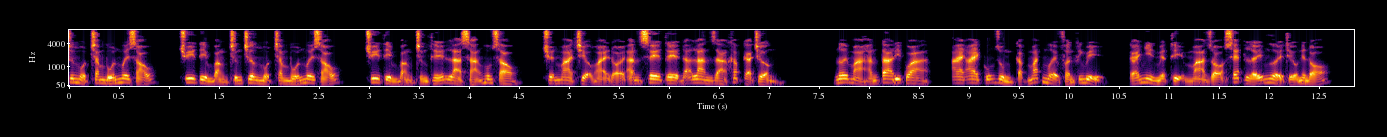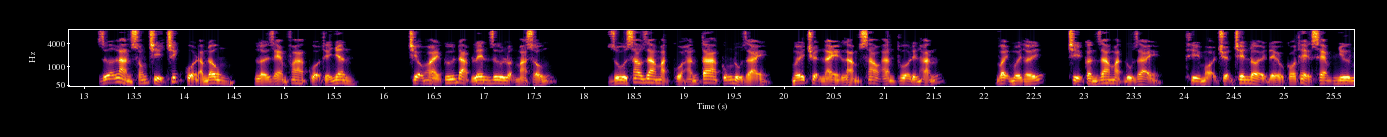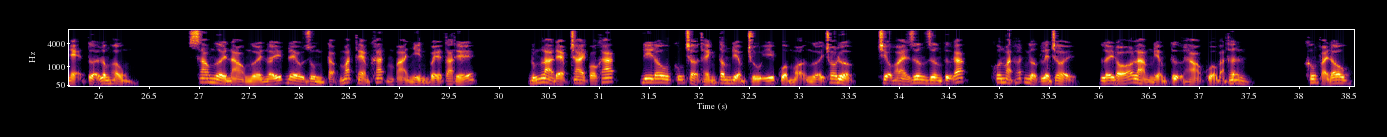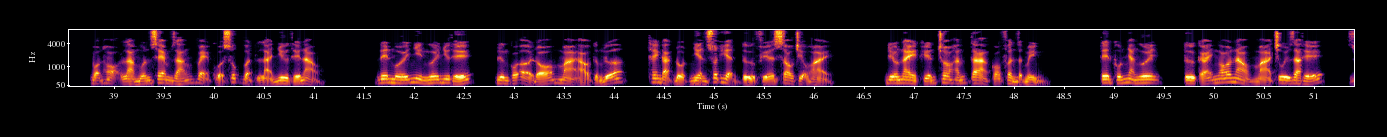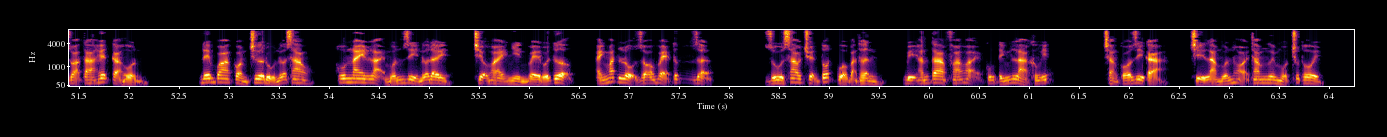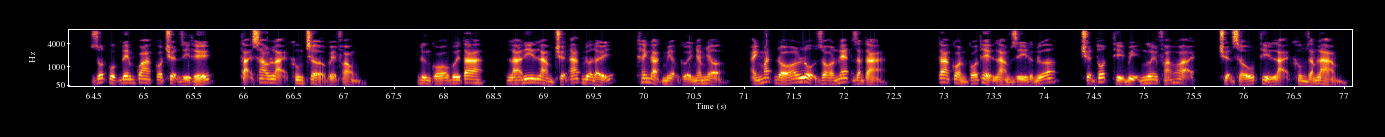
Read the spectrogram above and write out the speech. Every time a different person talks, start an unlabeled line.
chương một trăm bốn mươi sáu, truy tìm bằng chứng chương một trăm bốn mươi sáu, truy tìm bằng chứng thế là sáng hôm sau, chuyện mà triệu hải đòi ăn ct đã lan ra khắp cả trường. Nơi mà hắn ta đi qua, ai ai cũng dùng cặp mắt mười phần kinh bỉ, cái nhìn miệt thị mà dò xét lấy người thiếu niên đó. Giữa làn sóng chỉ trích của đám đông, lời dèm pha của thế nhân. Triệu hoài cứ đạp lên dư luận mà sống. Dù sao da mặt của hắn ta cũng đủ dày, mấy chuyện này làm sao ăn thua đến hắn? Vậy mới thấy, chỉ cần da mặt đủ dày, thì mọi chuyện trên đời đều có thể xem như nhẹ tựa lông hồng. Sao người nào người nấy đều dùng cặp mắt thèm khát mà nhìn về ta thế? Đúng là đẹp trai có khác, đi đâu cũng trở thành tâm điểm chú ý của mọi người cho được, triệu hoài dương dương tự đắc, khuôn mặt hất ngược lên trời, lấy đó làm niềm tự hào của bản thân. Không phải đâu, bọn họ là muốn xem dáng vẻ của súc vật là như thế nào. Nên mới nhìn ngươi như thế, đừng có ở đó mà ảo tưởng nữa, thanh đạt đột nhiên xuất hiện từ phía sau triệu hoài. Điều này khiến cho hắn ta có phần giật mình. Tên khốn nhà ngươi, từ cái ngõ nào mà chui ra thế, dọa ta hết cả hồn. Đêm qua còn chưa đủ nữa sao, hôm nay lại muốn gì nữa đây? Triệu hoài nhìn về đối tượng, ánh mắt lộ rõ vẻ tức giận dù sao chuyện tốt của bản thân, bị hắn ta phá hoại cũng tính là không ít. Chẳng có gì cả, chỉ là muốn hỏi thăm ngươi một chút thôi. Rốt cuộc đêm qua có chuyện gì thế, tại sao lại không trở về phòng? Đừng có với ta, là đi làm chuyện ác nữa đấy, thanh đạt miệng cười nhăm nhở, ánh mắt đó lộ do nét gian tả ta còn có thể làm gì được nữa, chuyện tốt thì bị ngươi phá hoại, chuyện xấu thì lại không dám làm.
